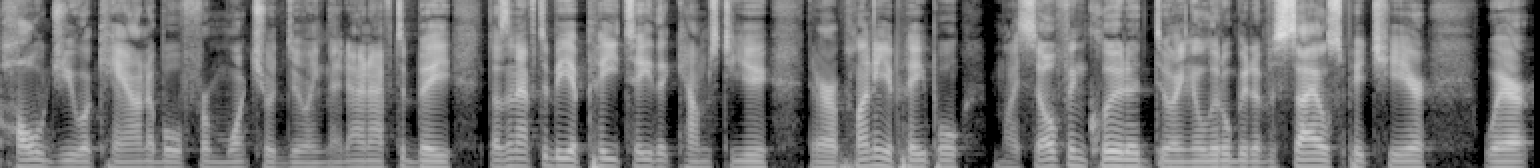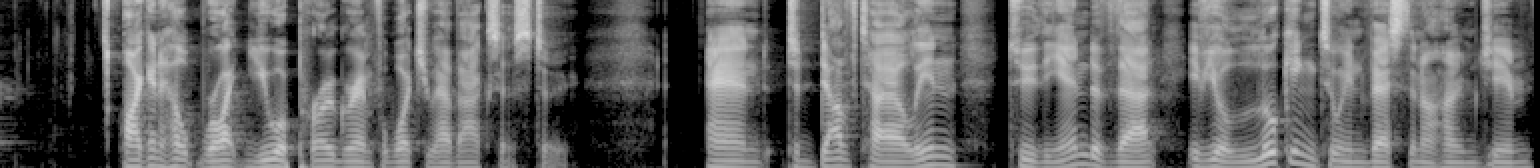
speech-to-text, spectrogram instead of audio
hold you accountable from what you're doing. They don't have to be doesn't have to be a PT that comes to you. There are plenty of people, myself included, doing a little bit of a sales pitch here where I can help write you a program for what you have access to. And to dovetail in to the end of that, if you're looking to invest in a home gym,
